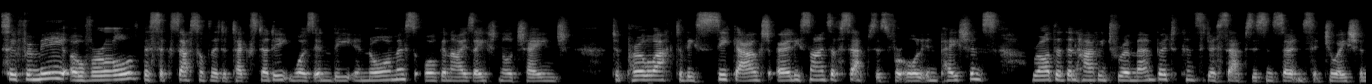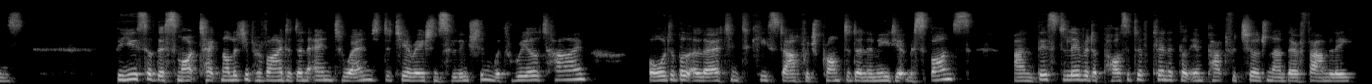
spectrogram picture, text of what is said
So for me, overall, the success of the DETECT study was in the enormous organizational change to proactively seek out early signs of sepsis for all inpatients, rather than having to remember to consider sepsis in certain situations. The use of this smart technology provided an end-to-end deterioration solution with real-time audible alerting to key staff, which prompted an immediate response. And this delivered a positive clinical impact for children and their family.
